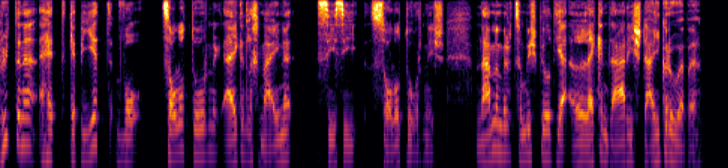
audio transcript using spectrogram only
Rüten hat Gebiete, wo die Solothurner eigentlich meinen, sie sind solothurnisch. Nehmen wir zum Beispiel die legendäre Steingrube.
